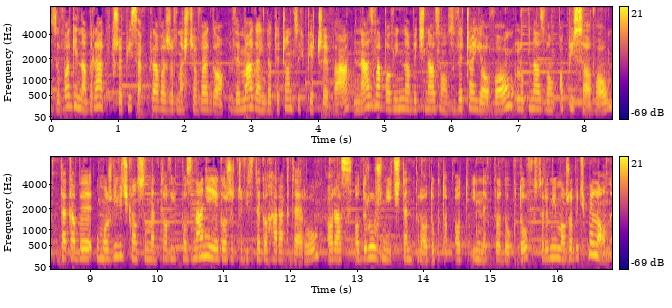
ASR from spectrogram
Z uwagi na brak w przepisach prawa żywnościowego wymagań dotyczących pieczywa, nazwa powinna być nazwą zwyczajną zwyczajową lub nazwą opisową, tak aby umożliwić konsumentowi poznanie jego rzeczywistego charakteru oraz odróżnić ten produkt od innych produktów, z którymi może być mylony.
